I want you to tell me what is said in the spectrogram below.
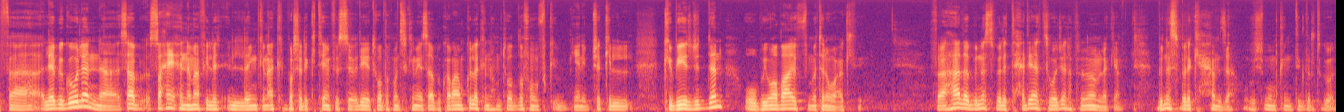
فاللي بيقول إن ساب صحيح إنه ما في إلا يمكن أكبر شركتين في السعودية توظف مهندس كيمياء سابق ورامكو لكنهم توظفهم في يعني بشكل كبير جدا وبوظائف متنوعة كثير. فهذا بالنسبة للتحديات اللي تواجهها في المملكة. بالنسبة لك حمزة وش ممكن تقدر تقول؟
